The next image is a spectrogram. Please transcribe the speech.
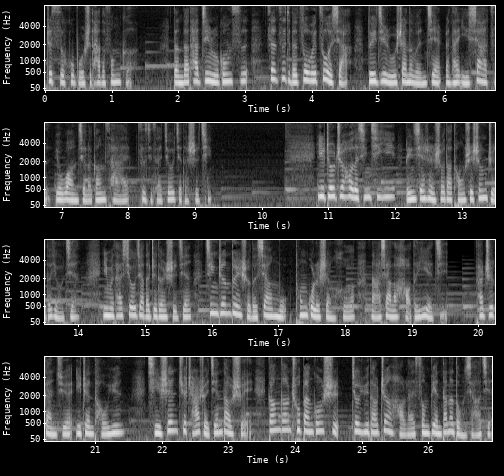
这似乎不是他的风格。等到他进入公司，在自己的座位坐下，堆积如山的文件让他一下子又忘记了刚才自己在纠结的事情。一周之后的星期一，林先生收到同事升职的邮件，因为他休假的这段时间，竞争对手的项目通过了审核，拿下了好的业绩。他只感觉一阵头晕，起身去茶水间倒水，刚刚出办公室就遇到正好来送便当的董小姐。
